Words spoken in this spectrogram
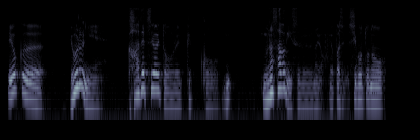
よく夜に風強いと俺結構胸騒ぎするのよ。やっぱ仕事の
